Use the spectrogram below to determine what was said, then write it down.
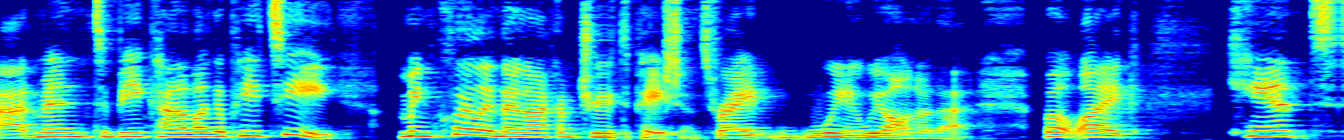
admin to be kind of like a PT. I mean, clearly they're not going to treat the patients, right? We we all know that. But like can't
